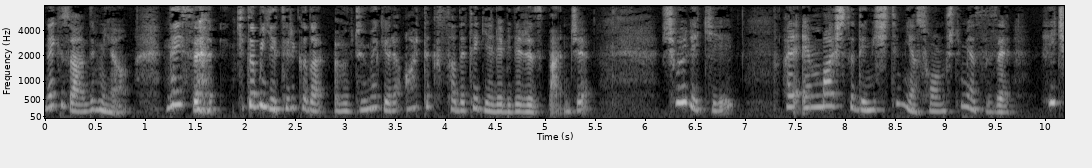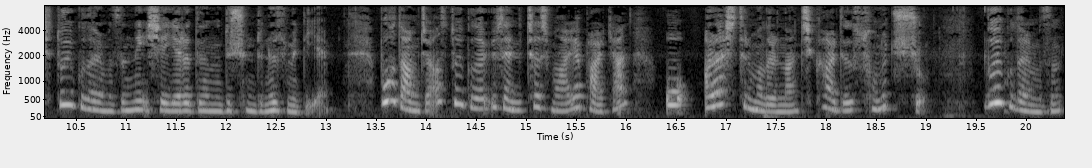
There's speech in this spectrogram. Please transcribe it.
Ne güzel değil mi ya? Neyse kitabı yeteri kadar övdüğüme göre artık sadete gelebiliriz bence. Şöyle ki hani en başta demiştim ya sormuştum ya size hiç duygularımızın ne işe yaradığını düşündünüz mü diye. Bu adamcağız duygular üzerinde çalışmalar yaparken o araştırmalarından çıkardığı sonuç şu. Duygularımızın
